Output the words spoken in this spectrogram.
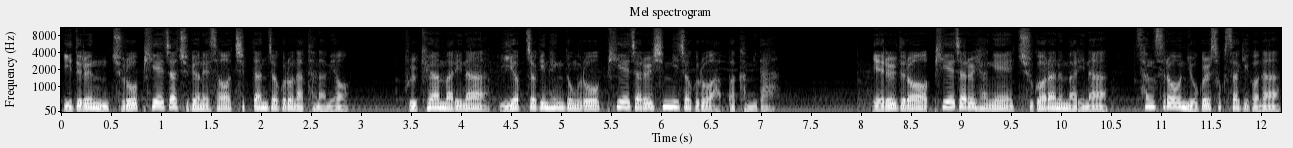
이들은 주로 피해자 주변에서 집단적으로 나타나며 불쾌한 말이나 위협적인 행동으로 피해자를 심리적으로 압박합니다. 예를 들어 피해자를 향해 죽어라는 말이나 상스러운 욕을 속삭이거나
